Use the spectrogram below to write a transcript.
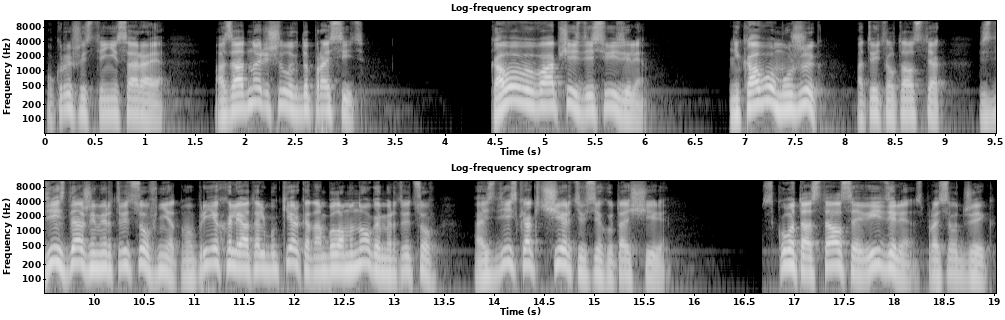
укрывшись в тени сарая. А заодно решил их допросить. «Кого вы вообще здесь видели?» «Никого, мужик», — ответил толстяк. «Здесь даже мертвецов нет. Мы приехали от Альбукерка, там было много мертвецов. А здесь как черти всех утащили». «Скот остался, видели?» — спросил Джейк.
